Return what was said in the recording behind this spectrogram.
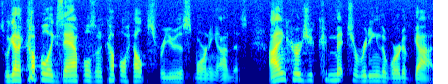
So we got a couple examples and a couple helps for you this morning on this. I encourage you commit to reading the Word of God.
